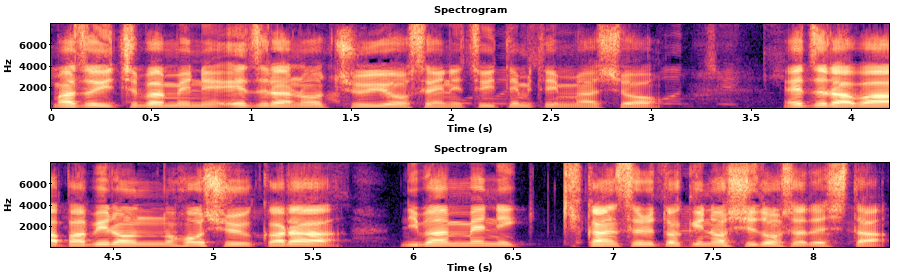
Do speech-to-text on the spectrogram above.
まず1番目にエズラの重要性について見てみましょう。エズラはバビロンの保守から2番目に帰還する時の指導者でした。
